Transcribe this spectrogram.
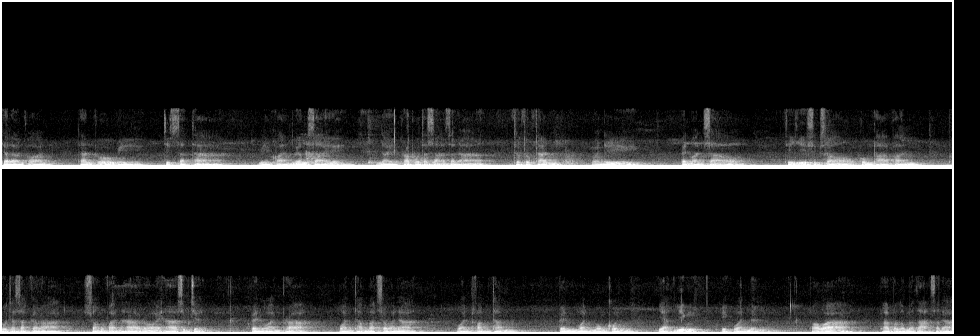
เจริญพร ท่านผู้มีจิตศรัทธา มีความเลื่อมใส ในพระพุทธศาสนา ทุกๆทท่าน วันนี้ เป็นวันเสาร์ที่ 22 กุมภาพันธ์ พุทธศักราช 2557 เป็นวันพระ วันธรรมสวนะ วันฟังธรรม เป็นวันมงคลอย่างยิ่งอีกวันหนึ่ง เพราะว่าพระบรมศาสดา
